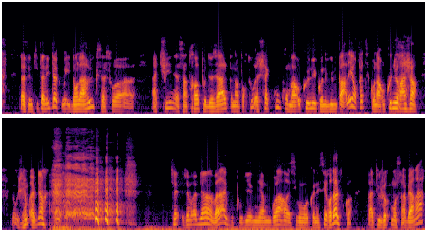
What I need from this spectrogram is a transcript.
là c'est une petite anecdote, mais dans la rue, que ça soit à Chine, à Saint-Trope, aux Deux Alpes, n'importe où, à chaque coup qu'on m'a reconnu, qu'on est venu me parler, en fait, c'est qu'on a reconnu Raja. Donc j'aimerais bien J'aimerais bien, voilà, que vous pouviez venir me voir euh, si vous me reconnaissez, Rodolphe, quoi. Pas toujours que mon Saint-Bernard.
